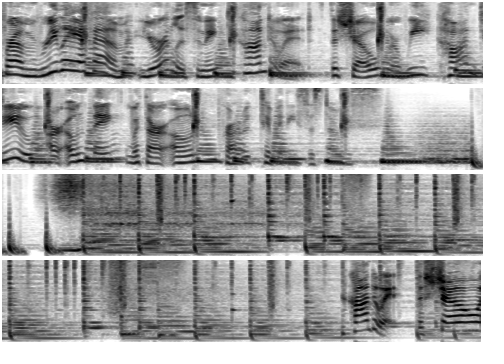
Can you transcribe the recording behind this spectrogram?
From Relay FM, you're listening to Conduit, the show where we con do our own thing with our own productivity systems. Conduit, the show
